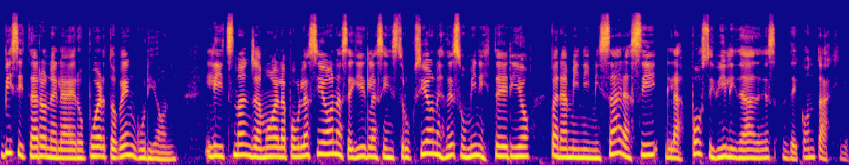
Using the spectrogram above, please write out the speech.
visitaron el aeropuerto Ben Gurion. Litzman llamó a la población a seguir las instrucciones de su ministerio para minimizar así las posibilidades de contagio.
